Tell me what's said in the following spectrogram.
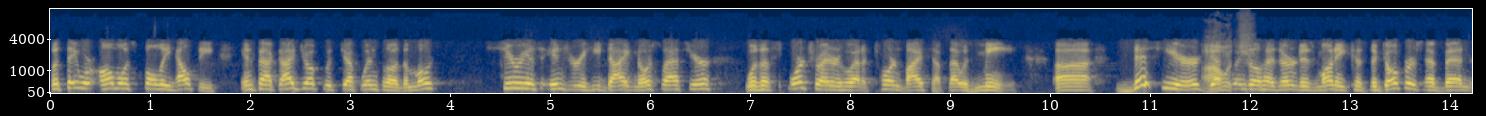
but they were almost fully healthy. In fact, I joked with Jeff Winslow, the most serious injury he diagnosed last year was a sports writer who had a torn bicep. That was me. Uh, this year, Ouch. Jeff Winslow has earned his money because the Gophers have been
